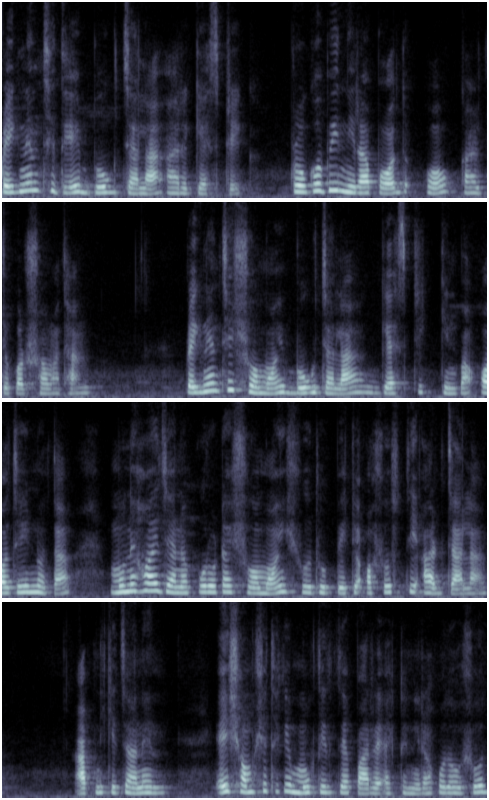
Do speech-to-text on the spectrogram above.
প্রেগন্যান্সিতে বুক জ্বালা আর গ্যাস্ট্রিক প্রগবী নিরাপদ ও কার্যকর সমাধান। প্রেগন্যান্সির সময় বুক জ্বালা, গ্যাস্ট্রিক কিংবা অজীর্ণতা মনে হয় যেন পুরোটা সময় শুধু পেটে অস্বস্তি আর জ্বালা। আপনি কি জানেন, এই সমস্যা থেকে মুক্তি দিতে পারে একটা নিরাপদ ওষুধ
